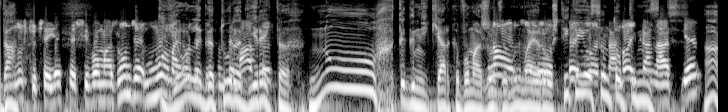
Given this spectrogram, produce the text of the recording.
Da. Nu știu ce este și vom ajunge mult e mai rău. o legătură directă. Astăzi. Nu te gândi chiar că vom ajunge no, mult mai rău. Știi că eu sunt optimist. Noi, nație, ah,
